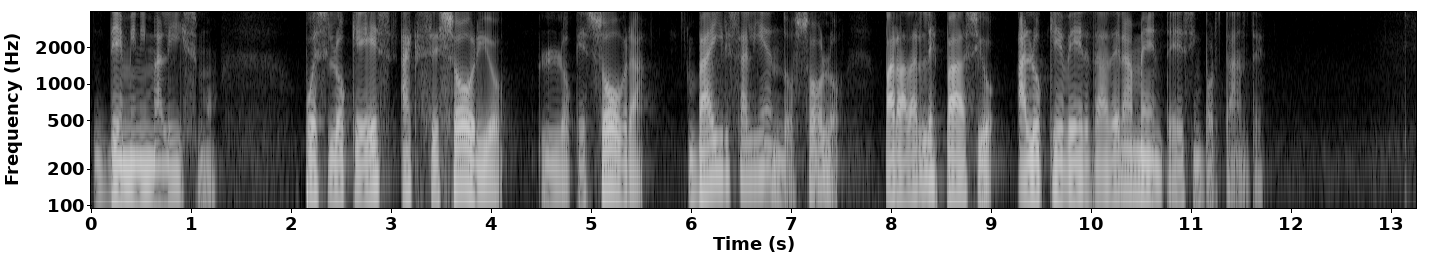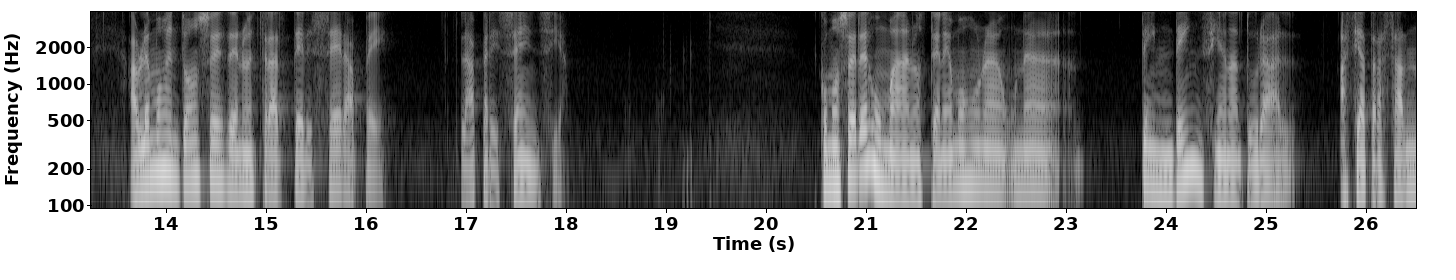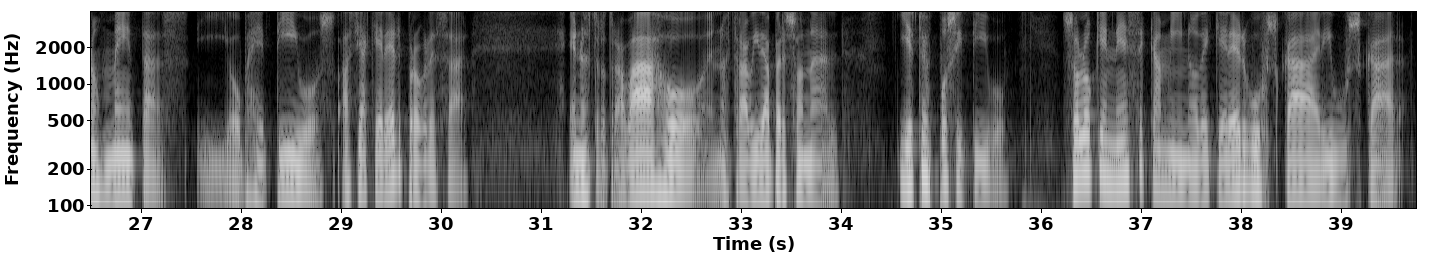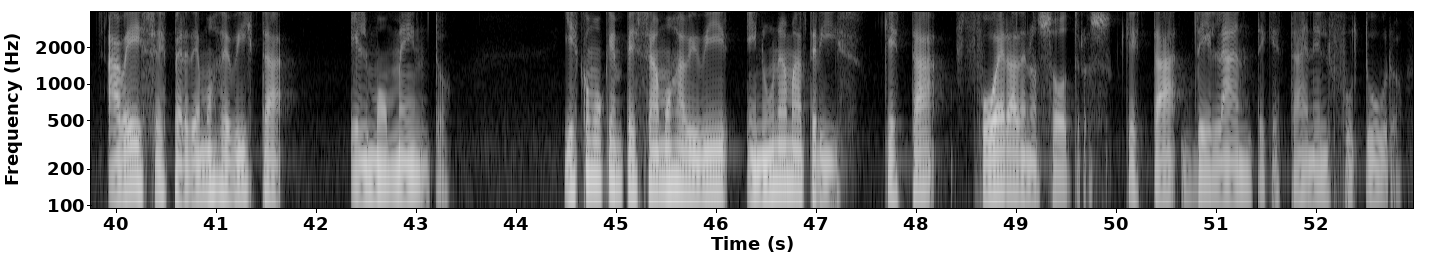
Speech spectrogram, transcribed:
de minimalismo pues lo que es accesorio, lo que sobra, va a ir saliendo solo para darle espacio a lo que verdaderamente es importante. Hablemos entonces de nuestra tercera P, la presencia. Como seres humanos tenemos una, una tendencia natural hacia trazarnos metas y objetivos, hacia querer progresar en nuestro trabajo, en nuestra vida personal. Y esto es positivo. Solo que en ese camino de querer buscar y buscar, a veces perdemos de vista el momento. Y es como que empezamos a vivir en una matriz que está fuera de nosotros, que está delante, que está en el futuro.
